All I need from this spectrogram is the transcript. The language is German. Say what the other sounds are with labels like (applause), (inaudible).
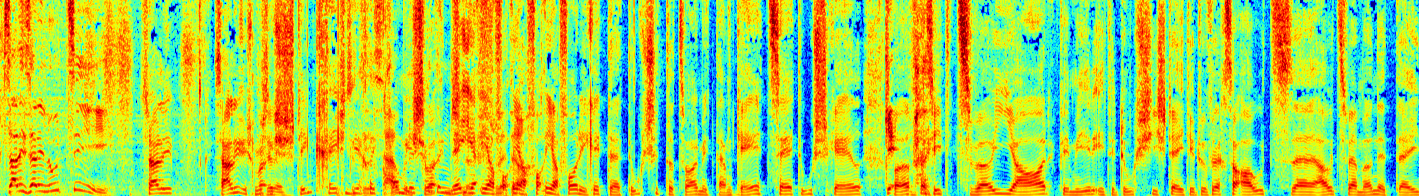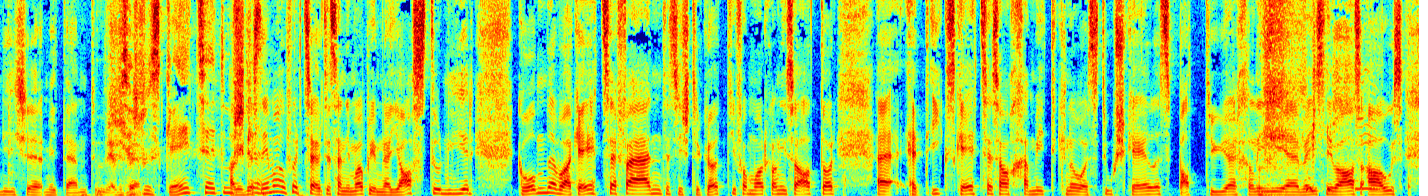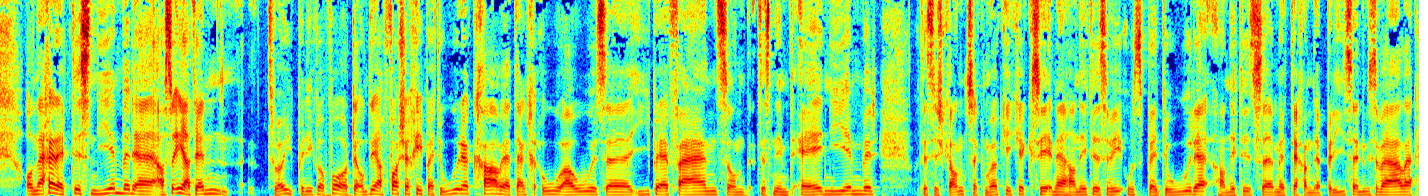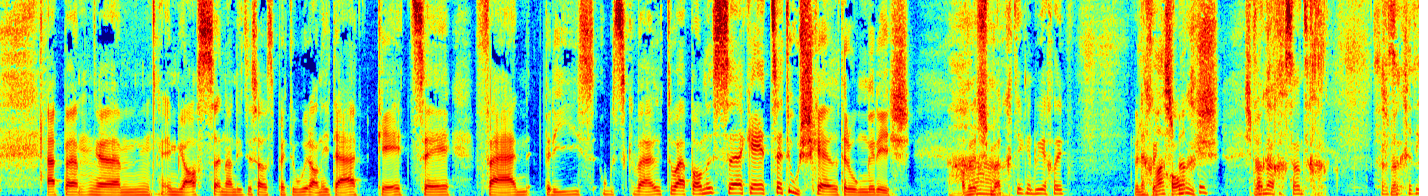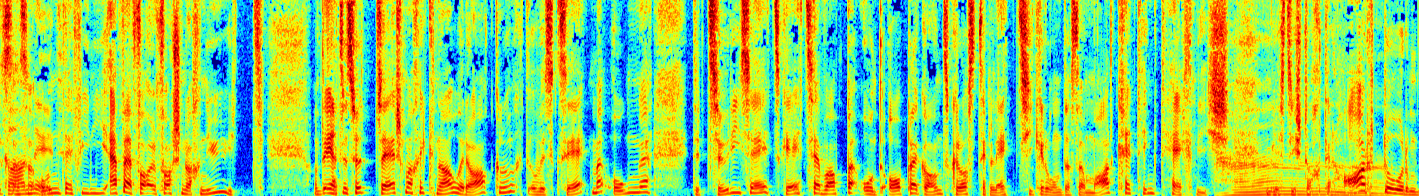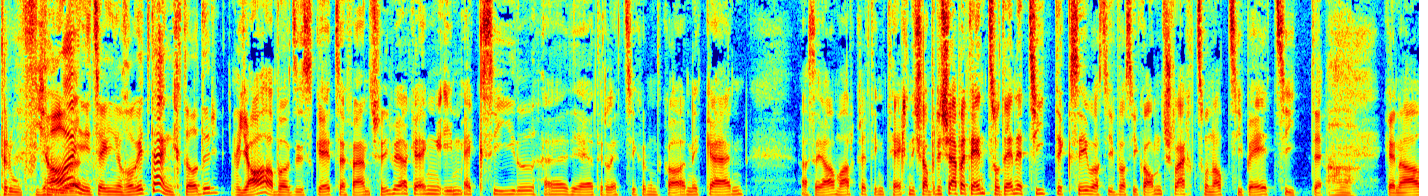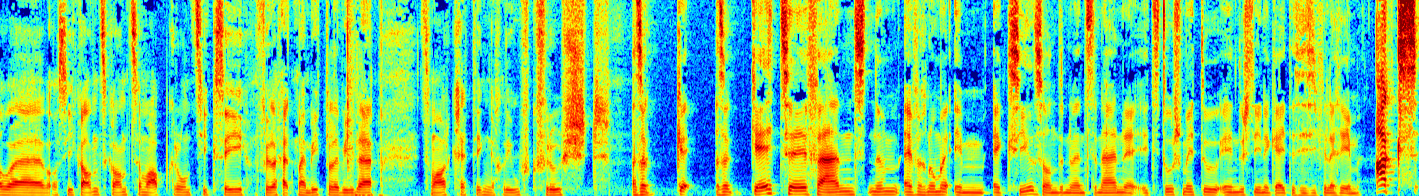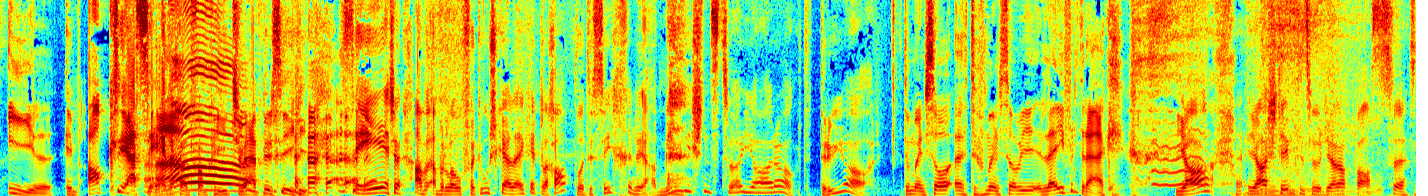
Sali, Sali, Luzi! Sally, Sally, du- ist stinkt bist irgendwie du ein bisschen komisch. Nein, ich, ich, ich, ich, ich, ich vorhin gerade geduscht, und zwar mit dem GC-Duschgel, Ge- das seit zwei Jahren bei mir in der Dusche steht. Ich tue vielleicht so alle, äh, alle zwei Monate einmal äh, mit dem duschen. Wieso hast du das GC Habe ich das nicht mal erzählt? Das habe ich mal bei einem Jazzturnier gewonnen, wo ein GC-Fan, das ist der Götti vom Organisator, äh, hat x GC-Sachen mitgenommen, ein Duschgel, ein Badtüchli, äh, weiss nicht was, (laughs) alles. Und nachher hat das niemand, äh, also ich habe dann, zwei bin ich geworden, und ich habe fast ein bisschen bedauert gehabt, weil ich dachte, uh, alles äh, IB-Fans und das nimmt eh niemand. Und das war ganz ein Gemögiger gewesen. Und dann habe ich das wie aus Bedauern, habe ich das, äh, mit den Preisen auswählen, eben, ähm, im Jassen habe ich das als Bedauern, habe ich den GC-Fanpreis ausgewählt, wo eben auch ein äh, GC-Duschgel drunter ist. Aber es schmeckt irgendwie ein bisschen, ein was schmeckt es? So nach, Schmecken die so, gar so nicht? undefiniert. Eben, fa- fast nach nichts. Und ich habe das heute zuerst mal ein bisschen genauer angeschaut. Und was sieht man? Unten der Zürichsee, das GC-Wappen und oben ganz gross der Letzigrund. Also marketingtechnisch müsstest doch der Haarturm drauf Ah. Ja, ich tun. hätte eigentlich auch gedacht, oder? Ja, aber das GC-Fans schreiben ja gerne im Exil. Äh, die haben den Letzigrund gar nicht gern. Also ja, marketingtechnisch. Aber es war eben dann zu den Zeiten, gewesen, wo sie, wo sie ganz schlecht zu Nazi-B-Zeiten. Ah. Genau, äh, wo sie ganz, ganz am Abgrund waren. Vielleicht hat man mittlerweile das Marketing ein bisschen aufgefrischt. Also, also GC-Fans nicht mehr einfach nur im Exil, sondern wenn es dann in die Duschmittelindustrie geht, dann sind sie vielleicht im Axil. Im Axi, ja, sehr, Ah! das könnte von Peach Weber sein. Sehr schön. Aber, aber laufen Duschgel eigentlich ab? Oder sicher ja, mindestens zwei Jahre alt? Drei Jahre? Du meinst so, äh, du meinst so wie Leihverträge? Ja, ja, stimmt, das würde ja noch passen.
